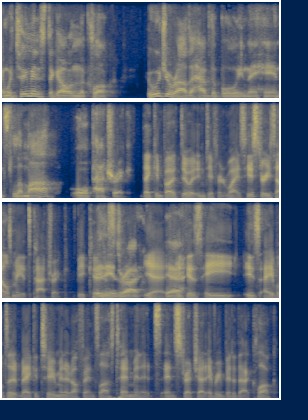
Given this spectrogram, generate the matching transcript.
And with two minutes to go on the clock, who would you rather have the ball in their hands, Lamar or Patrick? They can both do it in different ways. History tells me it's Patrick because it is right. Yeah, yeah. Because he is able to make a two-minute offense last ten minutes and stretch out every bit of that clock.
